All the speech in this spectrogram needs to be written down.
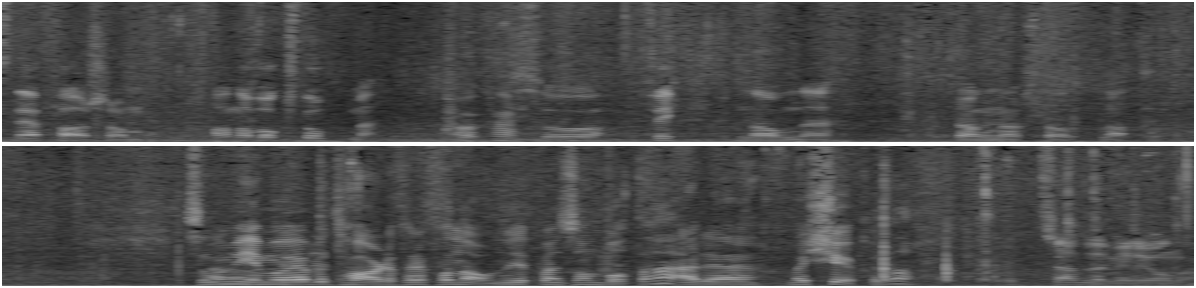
stefar som han har vokst opp med, okay. så fikk navnet Ragnar Plato. Så hvor mye må jeg betale for å få navnet ditt på en sånn båt? da? Er det, må jeg kjøpe den, da? 30 millioner.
